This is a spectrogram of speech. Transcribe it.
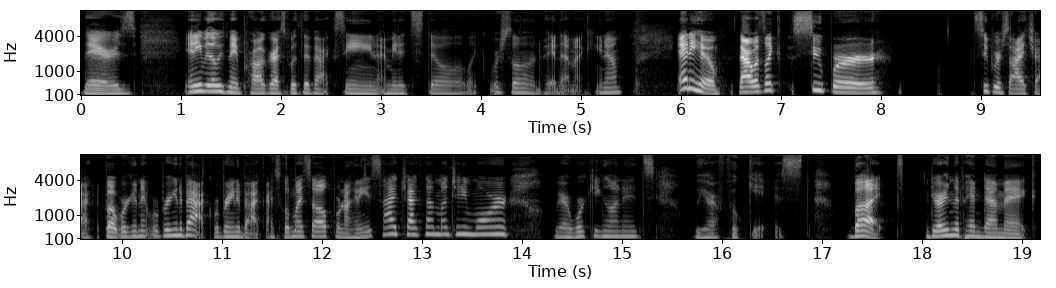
there's, and even though we've made progress with the vaccine, I mean, it's still like we're still in a pandemic, you know? Anywho, that was like super super sidetracked, but we're gonna we're bringing it back. We're bringing it back. I told myself we're not gonna get sidetracked that much anymore. We are working on it. We are focused. But during the pandemic,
